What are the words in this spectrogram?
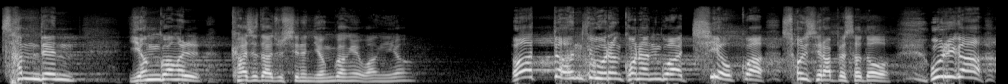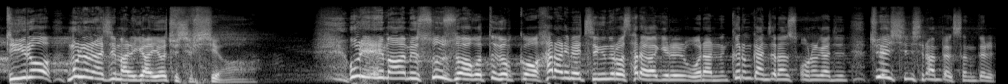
참된 영광을 가져다 주시는 영광의 왕이요. 어떤 그런 고난과 치욕과 손실 앞에서도 우리가 뒤로 물러나지 말게 하여 주십시오. 우리의 마음이 순수하고 뜨겁고 하나님의 증인으로 살아가기를 원하는 그런 간절한 소원을 가진 주의 신실한 백성들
